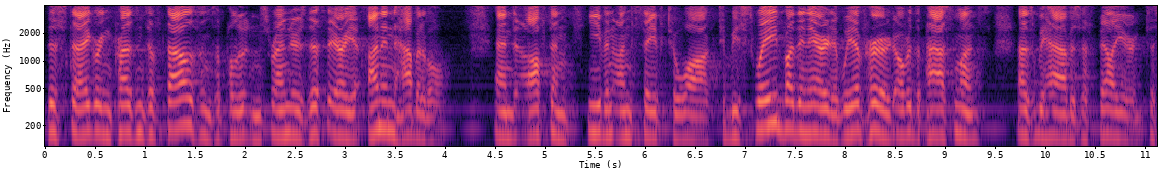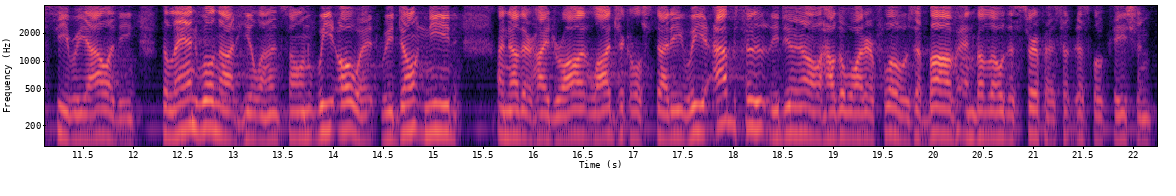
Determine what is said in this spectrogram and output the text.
This staggering presence of thousands of pollutants renders this area uninhabitable and often even unsafe to walk. To be swayed by the narrative we have heard over the past months, as we have, is a failure to see reality. The land will not heal on its own. We owe it. We don't need another hydrological study. We absolutely do know how the water flows above and below the surface at this location.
